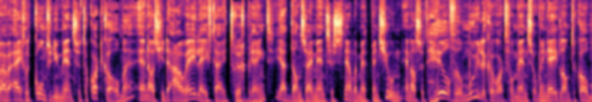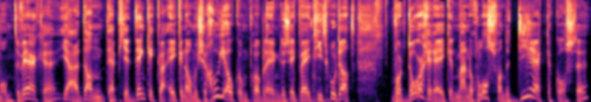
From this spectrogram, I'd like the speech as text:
waar we eigenlijk continu mensen tekort komen. En als je de AOW-leeftijd terugbrengt, ja, dan zijn mensen sneller met pensioen. En als het heel veel moeilijker wordt voor mensen om in Nederland te komen om te werken, ja, dan heb je denk ik qua economische groei ook een probleem. Dus ik weet niet hoe dat wordt doorgerekend, maar nog los van de directe kosten.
